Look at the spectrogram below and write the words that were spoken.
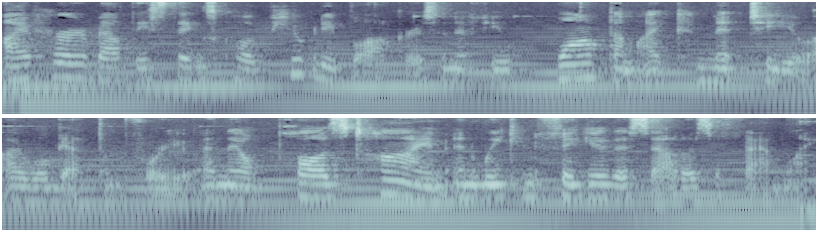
I've heard about these things called puberty blockers, and if you want them, I commit to you, I will get them for you. And they'll pause time, and we can figure this out as a family.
